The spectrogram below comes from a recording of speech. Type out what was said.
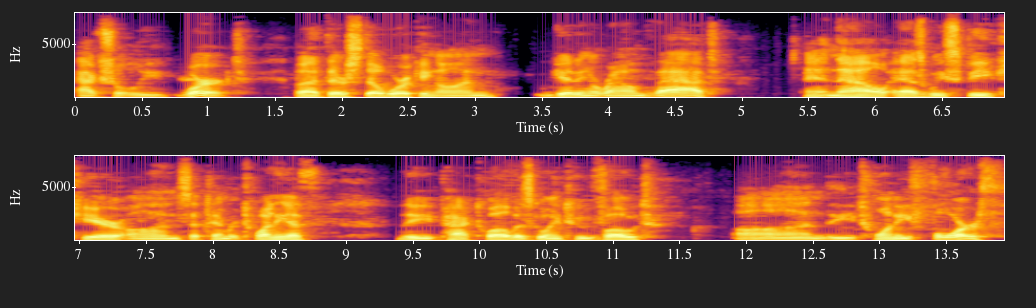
actually worked, but they're still working on getting around that. And now, as we speak here on September 20th, the Pac 12 is going to vote on the 24th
